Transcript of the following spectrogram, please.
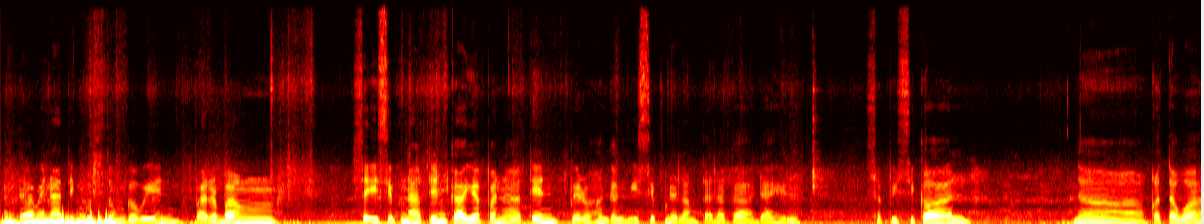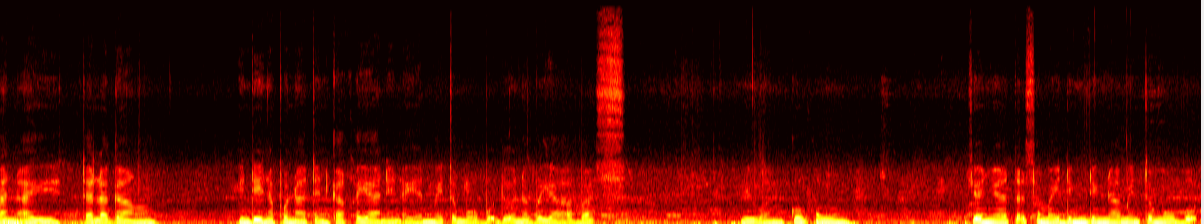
ang dami nating gustong gawin. Para bang sa isip natin, kaya pa natin, pero hanggang isip na lang talaga dahil sa physical na katawan ay talagang hindi na po natin kakayanin. Ayan, may tumubo doon na bayabas. Iwan ko kung dyan yata sa may dingding namin tumubo.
